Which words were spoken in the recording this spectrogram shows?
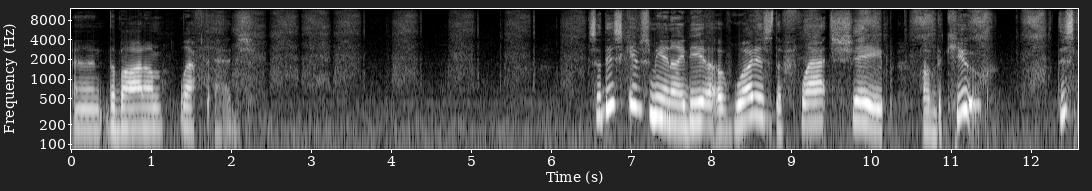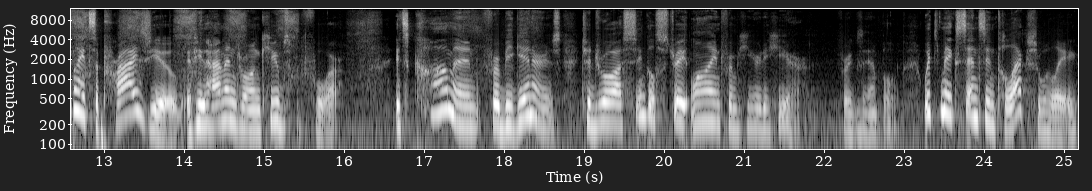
and the bottom left edge. So this gives me an idea of what is the flat shape of the cube. This might surprise you if you haven't drawn cubes before. It's common for beginners to draw a single straight line from here to here, for example, which makes sense intellectually,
